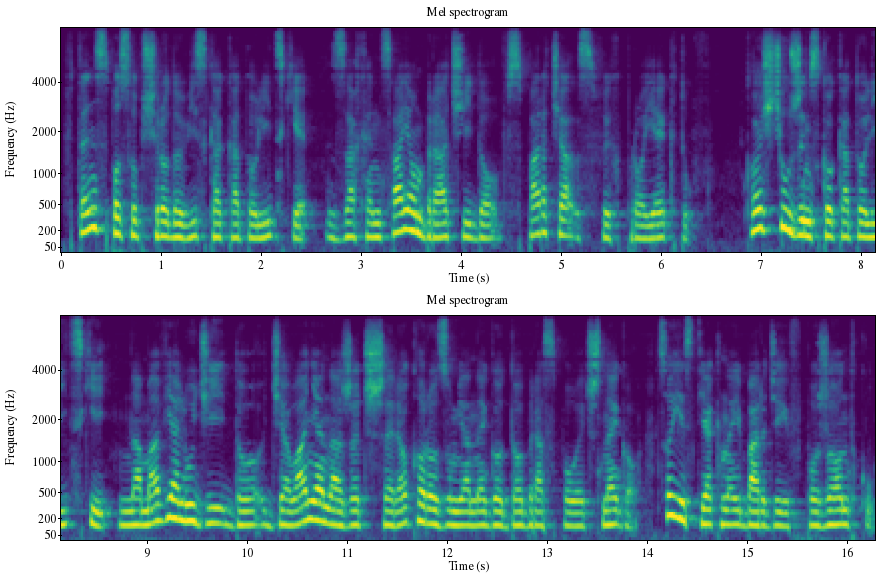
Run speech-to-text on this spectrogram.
W ten sposób środowiska katolickie zachęcają braci do wsparcia swych projektów. Kościół rzymskokatolicki namawia ludzi do działania na rzecz szeroko rozumianego dobra społecznego, co jest jak najbardziej w porządku.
